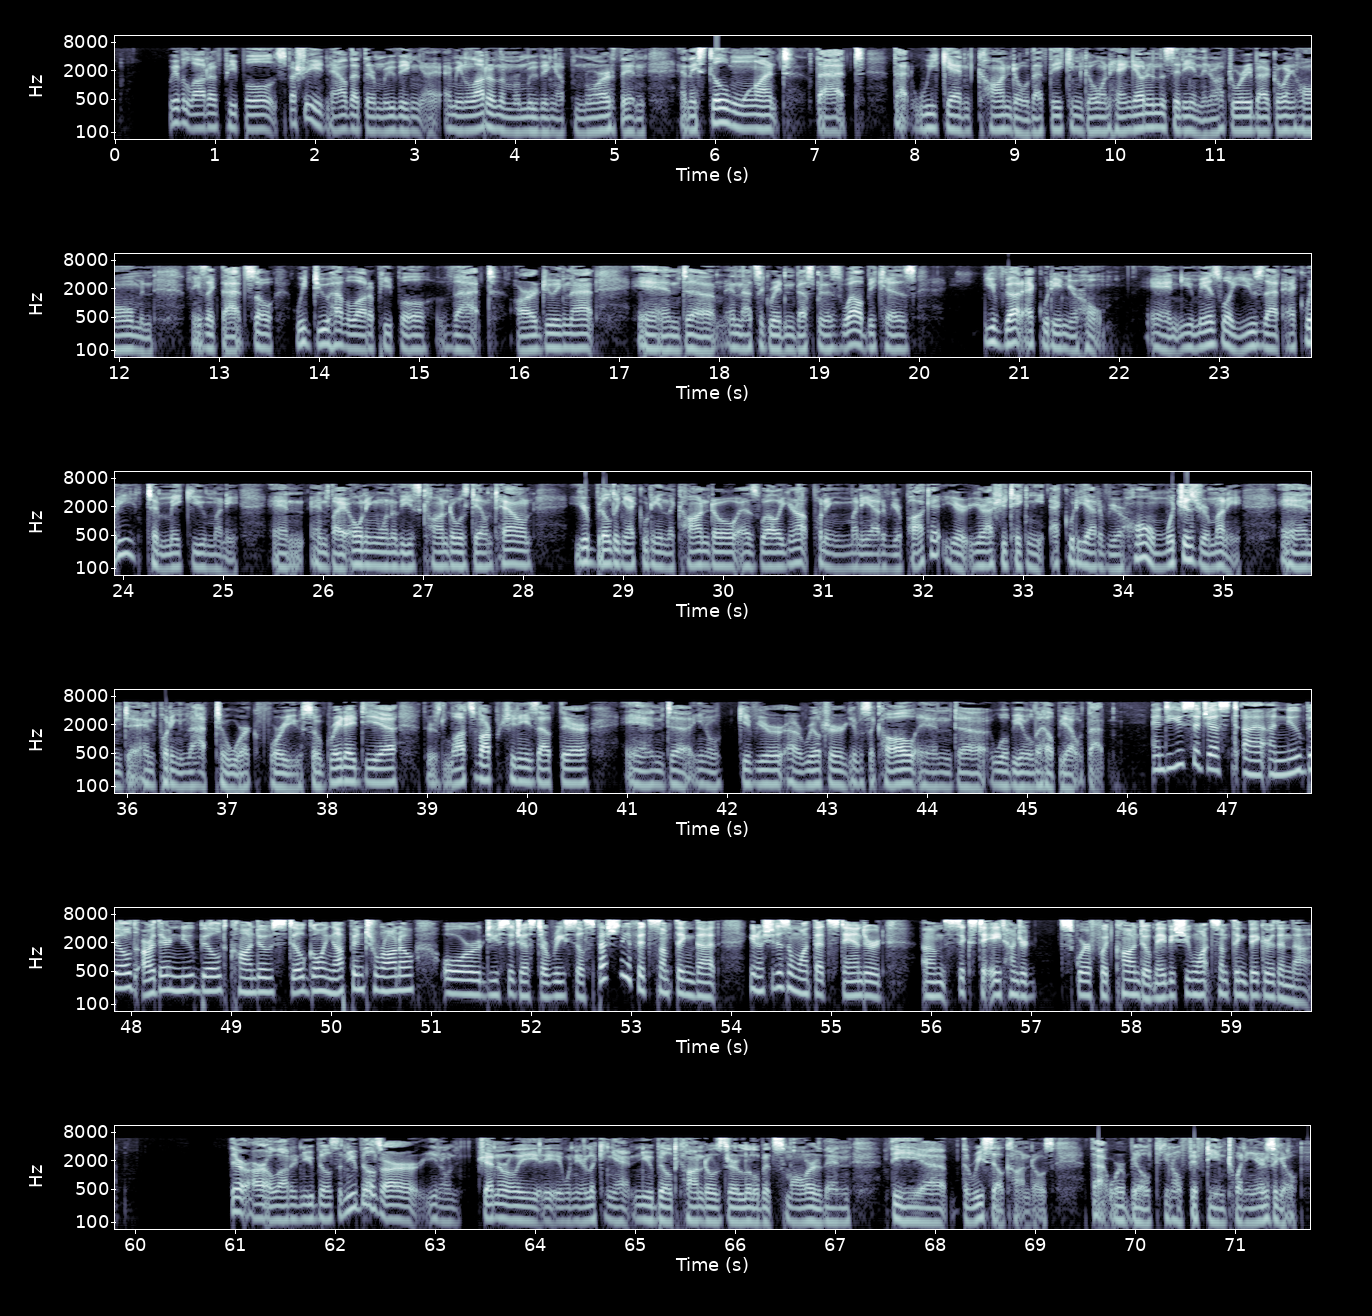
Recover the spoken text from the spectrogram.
We have a lot of people, especially now that they're moving. I mean, a lot of them are moving up north, and and they still want that that weekend condo that they can go and hang out in the city, and they don't have to worry about going home and things like that. So we do have a lot of people that are doing that, and um, and that's a great investment as well because you've got equity in your home and you may as well use that equity to make you money. And and by owning one of these condos downtown, you're building equity in the condo as well. You're not putting money out of your pocket. You're you're actually taking the equity out of your home, which is your money, and and putting that to work for you. So great idea. There's lots of opportunities out there, and uh, you know, give your uh, realtor, give us a call, and uh, we'll be able to help you out with that. And do you suggest uh, a new build? Are there new build condos still going up in Toronto, or do you suggest a resale, especially if it's something that you know she doesn't want that standard um, six to eight hundred square foot condo. Maybe she wants something bigger than that. There are a lot of new builds. The new builds are, you know, generally when you're looking at new build condos, they're a little bit smaller than the uh, the resale condos that were built, you know, 15, 20 years ago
